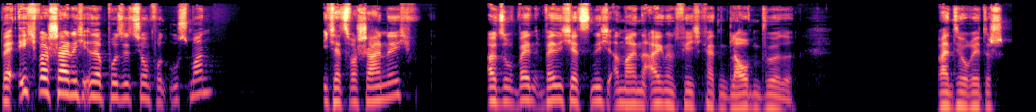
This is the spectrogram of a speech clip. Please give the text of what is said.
wär ich wahrscheinlich in der Position von Usman? Ich hätte es wahrscheinlich, also wenn, wenn ich jetzt nicht an meine eigenen Fähigkeiten glauben würde, rein theoretisch,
